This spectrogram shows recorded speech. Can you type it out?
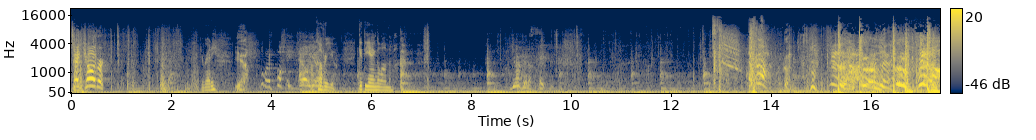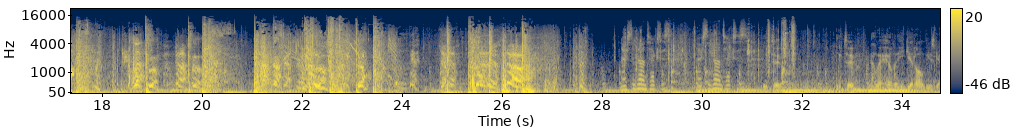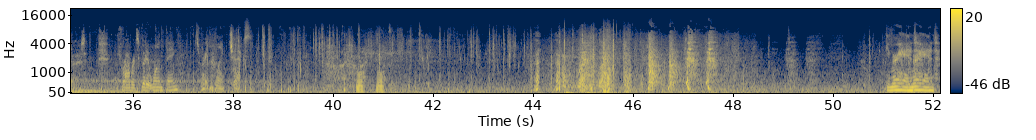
Take cover! You ready? Yeah. I'm gonna fucking kill you! I'll cover you. Get the angle on them. you're gonna take this Nicely done, Texas. Nicely done, Texas. You too. You too. How the hell did he get all these guys? If Robert's good at one thing, it's writing blank checks. Well, well. Give me your hand.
